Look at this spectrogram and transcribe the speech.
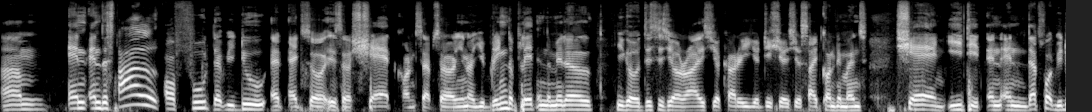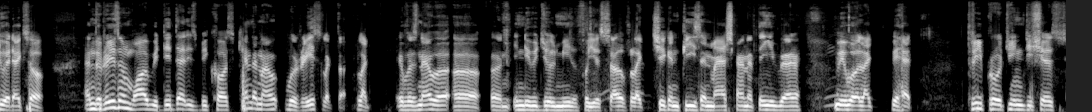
Um, and and the style of food that we do at XO is a shared concept. So you know, you bring the plate in the middle. You go, this is your rice, your curry, your dishes, your side condiments. Share and eat it, and and that's what we do at XO. And the reason why we did that is because Kent and I were raised like that. Like it was never a, an individual meal for yourself, like chicken, peas, and mash kind of thing. Where we were like we had three protein dishes,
